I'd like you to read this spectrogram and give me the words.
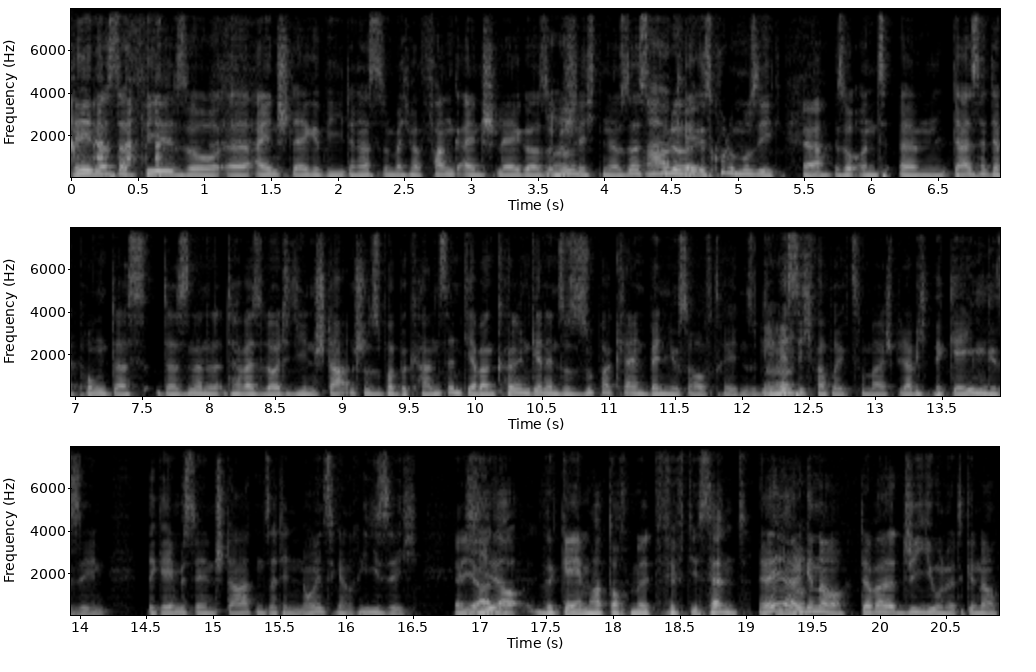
nee, du hast da viel so äh, Einschläge wie, dann hast du manchmal Funk-Einschläge, so mhm. Geschichten. Also das ist, ah, coole, okay. ist coole Musik. Ja. So, und ähm, da ist halt der Punkt, dass da sind dann teilweise Leute, die in Staaten schon super bekannt sind, die aber in Köln gerne in so super kleinen Venues auftreten. So die mhm. Essigfabrik zum Beispiel. Da habe ich The Game gesehen. The Game ist in den Staaten seit den 90ern riesig. Ja, ja da, The Game hat doch mit 50 Cent. Ja, ja, mhm. genau. Der war G-Unit, genau.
